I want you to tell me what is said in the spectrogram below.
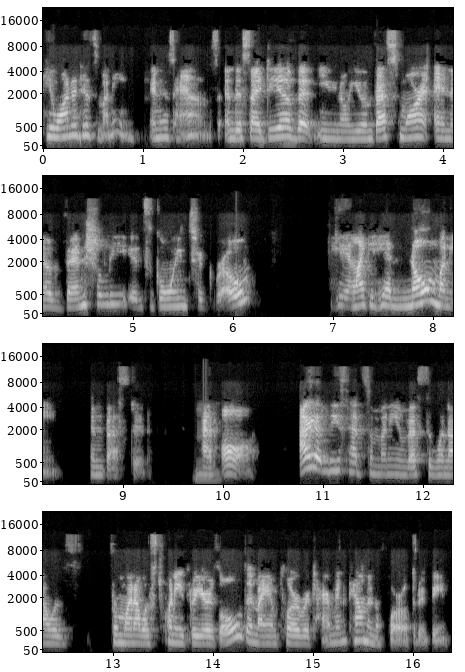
he wanted his money in his hands and this idea that you know you invest more and eventually it's going to grow. He didn't like it. He had no money invested at Mm. all. I at least had some money invested when I was from when I was 23 years old in my employer retirement account in a 403b.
